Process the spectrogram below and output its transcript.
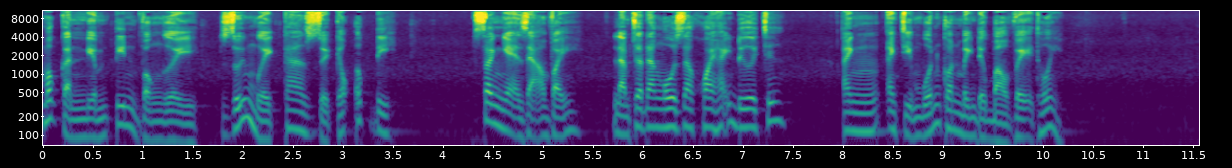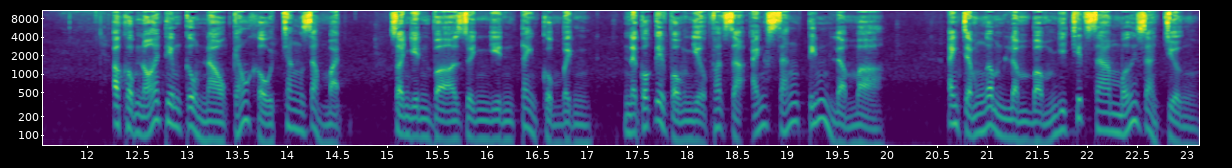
Móc cả niềm tin vào người dưới 10k rồi kéo ốc đi. Sao nhẹ dạ vậy? Làm cho đang ngô ra khoai hãy đưa chứ. Anh anh chỉ muốn con mình được bảo vệ thôi. Ông không nói thêm câu nào kéo khẩu trăng ra mặt. Rồi nhìn vợ rồi nhìn tay của mình. Nơi có cái vòng nhựa phát ra ánh sáng tím lờ mờ. Anh chậm ngâm lầm bẩm như chiếc da mới ra trường.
